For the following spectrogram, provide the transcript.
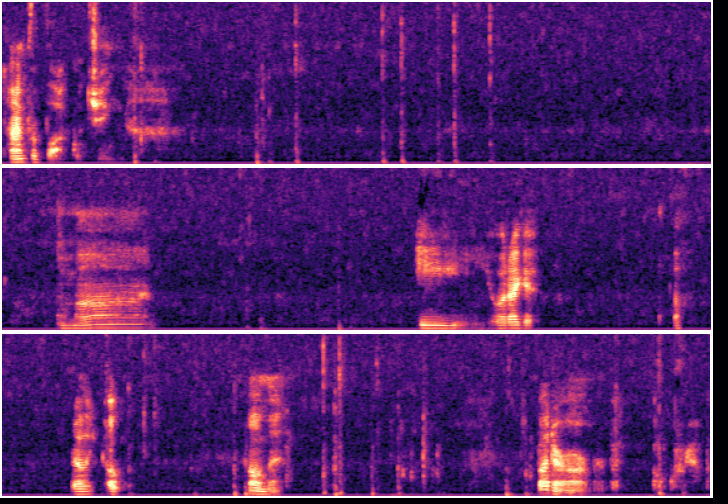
Time for block glitching. Come on. E. What'd I get? Oh, really? Oh. Helmet. Butter armor, but. Oh crap.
